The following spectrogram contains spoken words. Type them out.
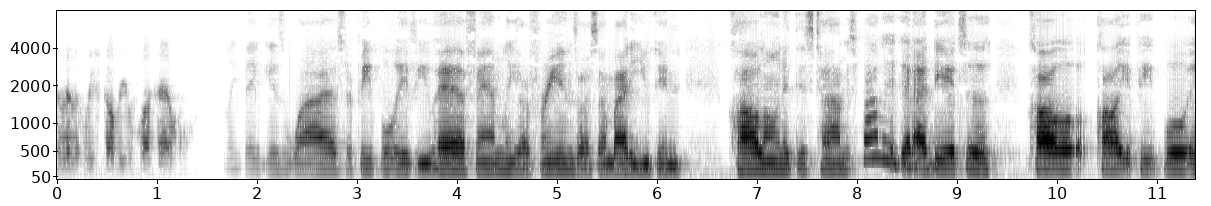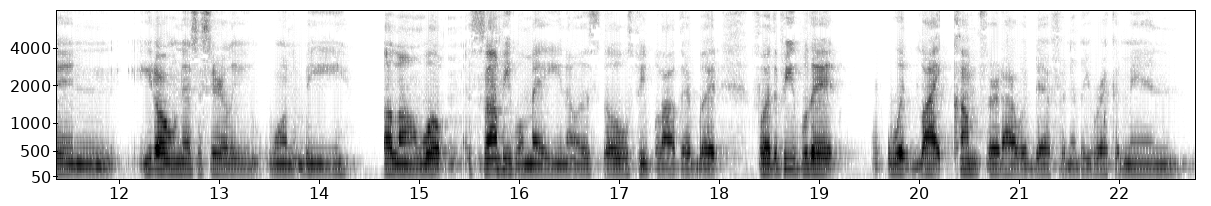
and then at least I'll be with my family. I think it's wise for people if you have family or friends or somebody you can call on at this time. It's probably a good idea to call call your people, and you don't necessarily want to be alone. Well, some people may, you know, it's those people out there, but for the people that would like comfort, I would definitely recommend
